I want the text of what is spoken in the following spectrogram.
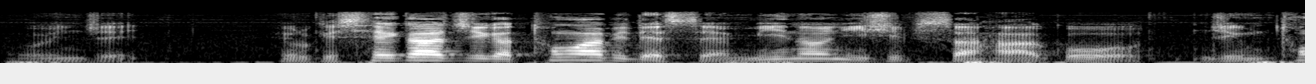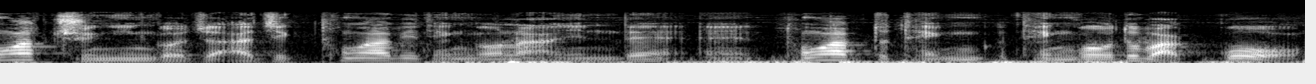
뭐 이제 이렇게 세 가지가 통합이 됐어요. 민원 24하고 지금 통합 중인 거죠. 아직 통합이 된 건 아닌데 예, 통합도 된, 된 거도 맞고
